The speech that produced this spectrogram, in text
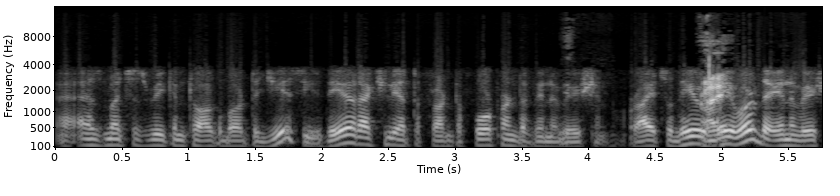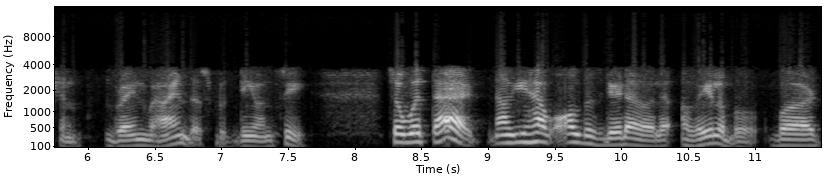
as much as we can talk about the GSEs they are actually at the front the forefront of innovation right? So they, right. they were the innovation brain behind this with D1C so with that now you have all this data available but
